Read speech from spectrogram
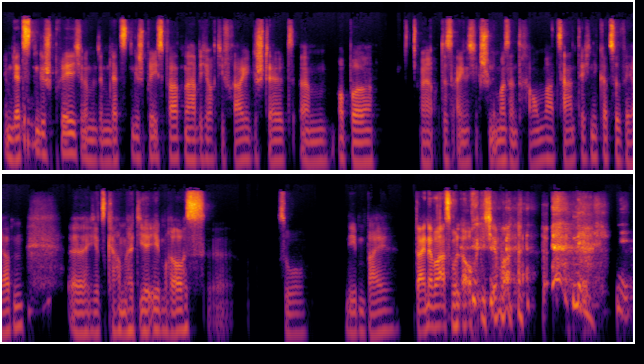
im letzten Gespräch oder mit dem letzten Gesprächspartner habe ich auch die Frage gestellt, ähm, ob er äh, ob das eigentlich schon immer sein Traum war, Zahntechniker zu werden. Mhm. Äh, jetzt kam er dir eben raus, äh, so nebenbei. Deiner war es wohl auch nicht immer. nee, nee.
